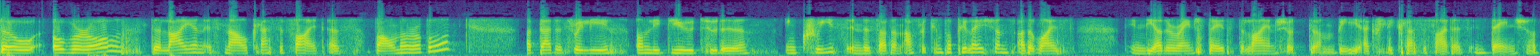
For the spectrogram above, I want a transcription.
So overall, the lion is now classified as vulnerable, but that is really only due to the increase in the southern African populations. Otherwise, in the other range states, the lion should um, be actually classified as endangered.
